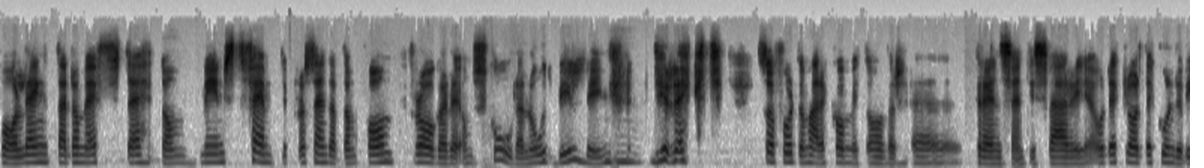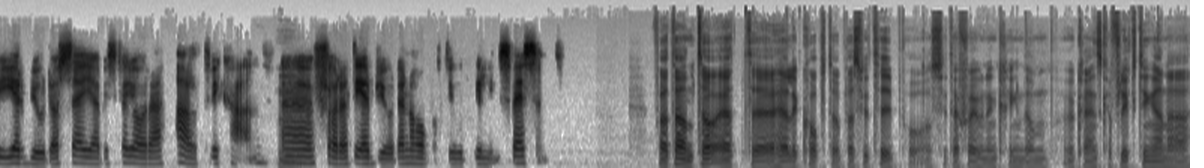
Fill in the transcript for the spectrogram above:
vad längtar de efter? De, minst 50 procent av dem kom frågade om skolan och utbildning mm. direkt så fort de hade kommit över eh, gränsen till Sverige. Och det är klart, det kunde vi erbjuda och säga att vi ska göra allt vi kan mm. eh, för att erbjuda något i utbildningsväsendet. För att anta ett eh, helikopterperspektiv på situationen kring de ukrainska flyktingarna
